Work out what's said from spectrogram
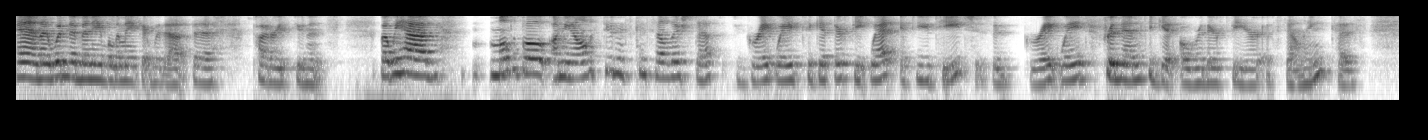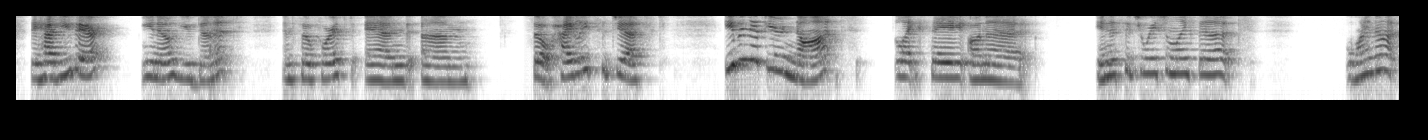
And I wouldn't have been able to make it without the pottery students. But we have multiple, I mean, all the students can sell their stuff. It's a great way to get their feet wet. If you teach, it's a great way to, for them to get over their fear of selling because they have you there, you know, you've done it and so forth. And um, so highly suggest, even if you're not like say on a, in a situation like that, why not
